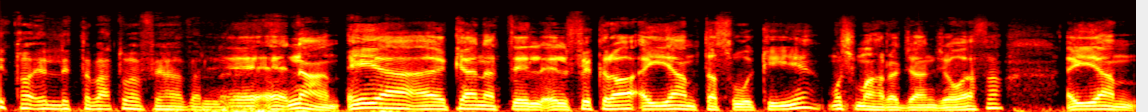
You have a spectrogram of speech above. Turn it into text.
الطريقة اللي اتبعتوها في هذا إيه، إيه، نعم. هي كانت الفكرة أيام تسويقية مش مهرجان جوافة. أيام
